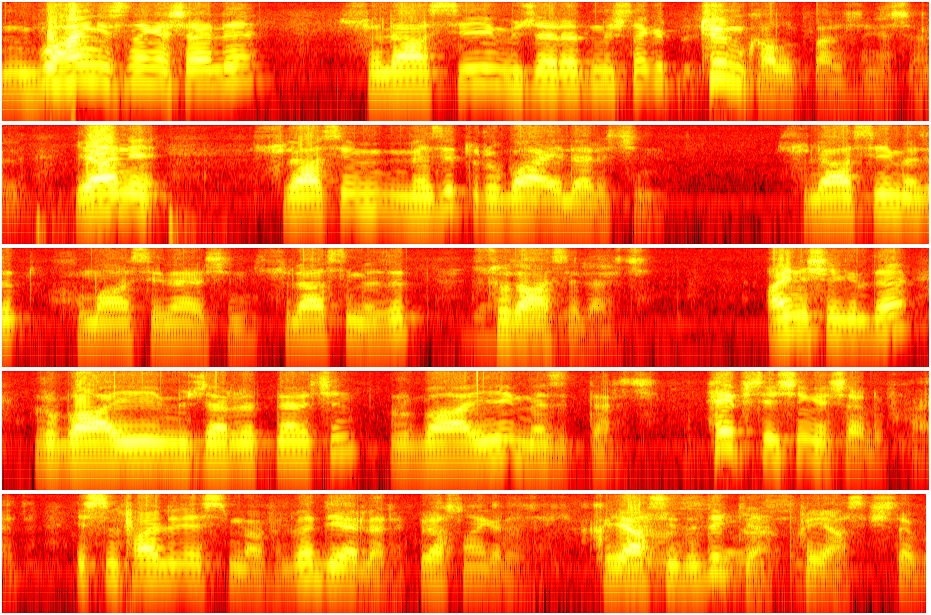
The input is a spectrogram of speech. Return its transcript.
Bu hangisine geçerli? Sülasi mücerredin dışındaki tüm kalıplar için geçerli. Yani sülasi mezit rubailer için, sülasi mezit humasiler için, sülasi mezit sudasiler için. Aynı şekilde rubai mücerretler için, rubai mezitler için. Hepsi için geçerli bu kaydı. İsim faili, isim meful ve diğerleri. Biraz sonra gelecek. Kıyasi dedik ya. Kıyas işte bu.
